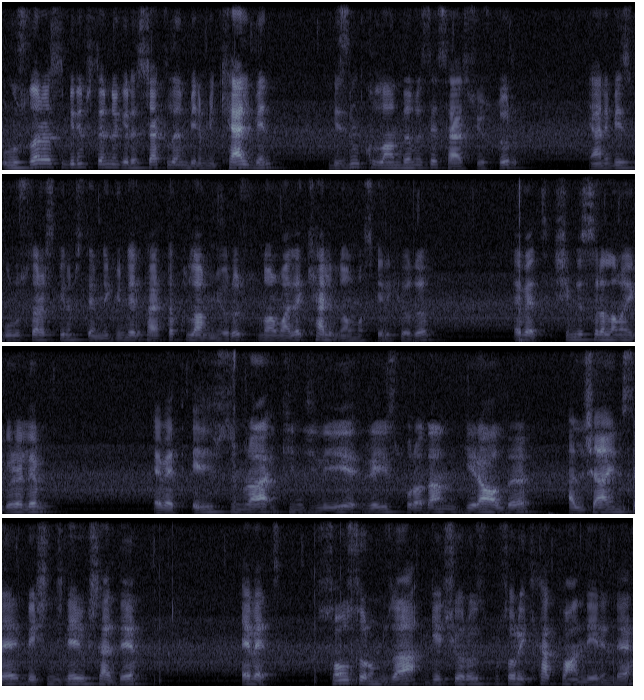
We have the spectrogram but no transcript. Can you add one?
Uluslararası birim sistemine göre sıcaklığın birimi Kelvin, bizim kullandığımız ise Celsius'tur. Yani biz uluslararası birim sistemini gündelik hayatta kullanmıyoruz. Normalde Kelvin olması gerekiyordu. Evet, şimdi sıralamayı görelim. Evet, Elif Zümra ikinciliği Reis buradan geri aldı. Ali Şahin ise beşinciliğe yükseldi. Evet, son sorumuza geçiyoruz. Bu soru 2 kat puan değerinde.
